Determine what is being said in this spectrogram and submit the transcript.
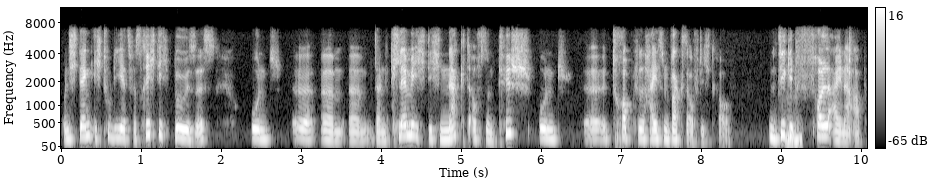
und ich denke, ich tue dir jetzt was richtig Böses und äh, ähm, ähm, dann klemme ich dich nackt auf so einen Tisch und äh, tropfe heißen Wachs auf dich drauf. Und dir mhm. geht voll einer ab.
